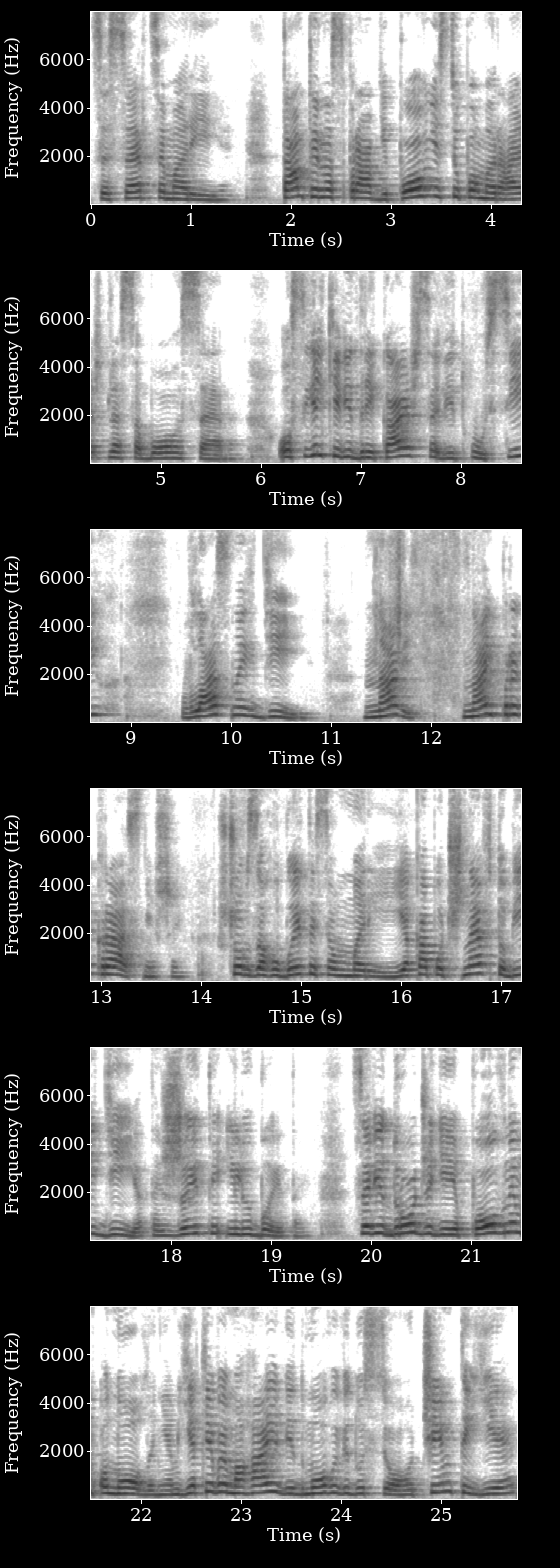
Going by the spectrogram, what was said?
це серце Марії. Там ти насправді повністю помираєш для самого себе, оскільки відрікаєшся від усіх власних дій, навіть найпрекрасніший, щоб загубитися в Марії, яка почне в тобі діяти, жити і любити. Це відродження є повним оновленням, яке вимагає відмови від усього, чим ти є,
